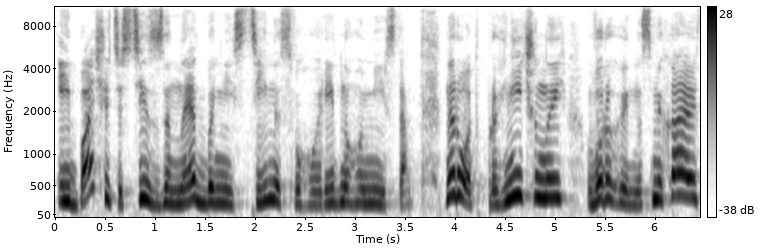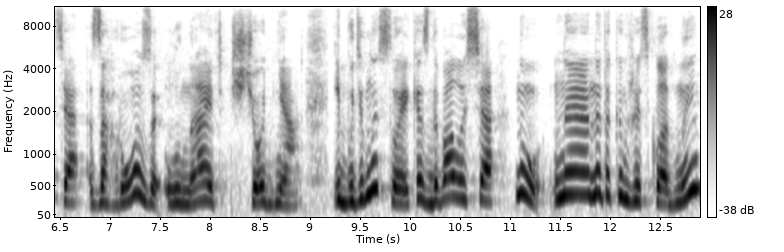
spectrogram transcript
і бачить ось ці занедбані стіни свого рідного міста. Народ пригнічений, вороги насміхаються, загрози лунають щодня. І будівництво, яке здавалося ну не, не таким же складним.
